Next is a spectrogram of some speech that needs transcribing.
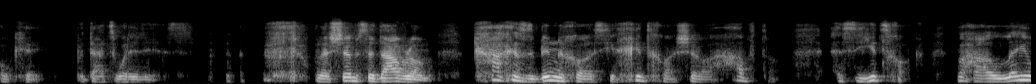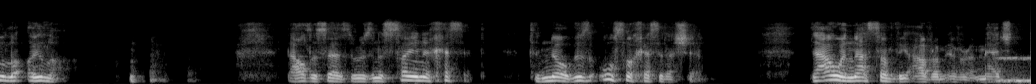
okay, but that's what it is. when Hashem said Avram, Kachas bincha yechidcha asher ahavta as Yitzchak the Alta says there was an assignment chesed to know this is also chesed Hashem. That was not something Avram ever imagined.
